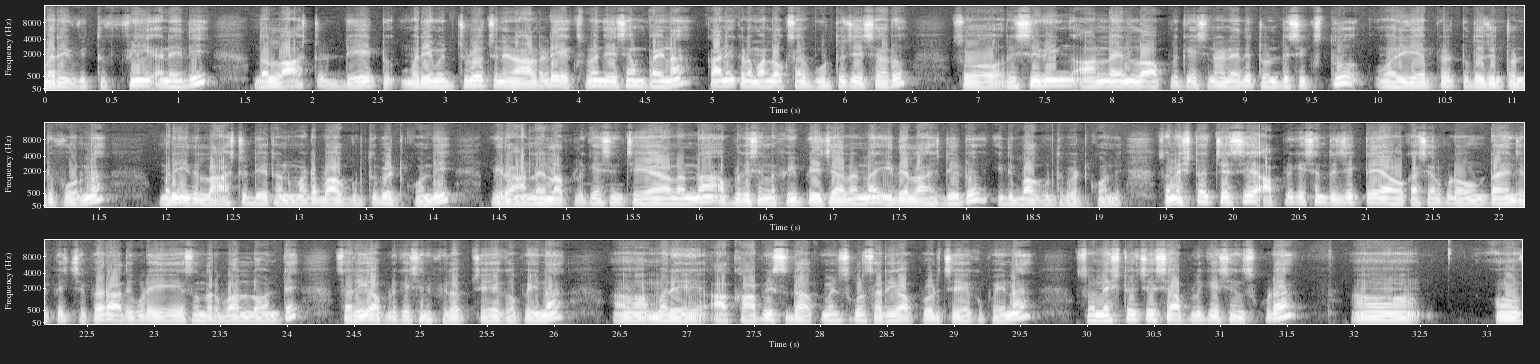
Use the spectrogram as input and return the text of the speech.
మరి విత్ ఫీ అనేది ద లాస్ట్ డేట్ మరి మీరు చూడవచ్చు నేను ఆల్రెడీ ఎక్స్ప్లెయిన్ చేశాం పైన కానీ ఇక్కడ మళ్ళీ ఒకసారి గుర్తు చేశారు. సో రిసీవింగ్ ఆన్లైన్లో అప్లికేషన్ అనేది ట్వంటీ సిక్స్త్ మరి ఏప్రిల్ టూ థౌజండ్ ట్వంటీ ఫోర్న మరి ఇది లాస్ట్ డేట్ అనమాట బాగా గుర్తుపెట్టుకోండి. మీరు ఆన్లైన్లో అప్లికేషన్ చేయాలన్నా అప్లికేషన్లో ఫీ పే చేయాలన్నా ఇదే లాస్ట్ డేట్ ఇది బాగా గుర్తుపెట్టుకోండి. సో నెక్స్ట్ వచ్చేసి అప్లికేషన్ రిజెక్ట్ అయ్యే అవకాశాలు కూడా ఉంటాయని చెప్పేసి చెప్పారు. అది కూడా ఏ ఏ సందర్భాల్లో అంటే సరిగా అప్లికేషన్ ఫిలప్ చేయకపోయినా మరి ఆ కాపీస్ డాక్యుమెంట్స్ కూడా సరిగా అప్లోడ్ చేయకపోయినా. సో నెక్స్ట్ వచ్చేసి అప్లికేషన్స్ కూడా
